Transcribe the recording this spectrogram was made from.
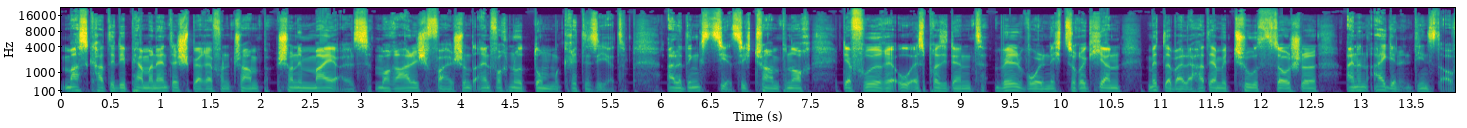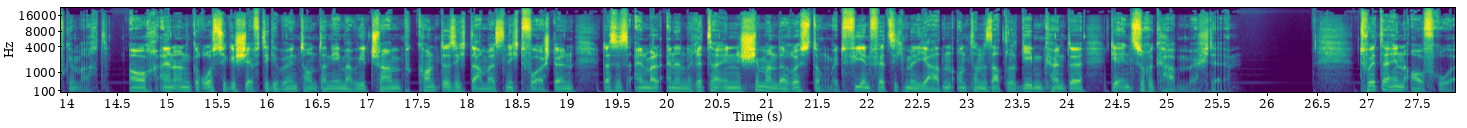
Musk hatte die permanente Sperre von Trump schon im Mai als moralisch falsch und einfach nur dumm kritisiert. Allerdings ziert sich Trump noch. Der frühere US-Präsident will wohl nicht zurückkehren. Mittlerweile hat er mit Truth Social einen eigenen Dienst aufgemacht. Auch ein an große Geschäfte gewöhnter Unternehmer wie Trump konnte sich damals nicht vorstellen, dass es einmal einen Ritter in schimmernder Rüstung mit 44 Milliarden unterm Sattel geben könnte, der ihn zurückhaben möchte. Twitter in Aufruhr.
